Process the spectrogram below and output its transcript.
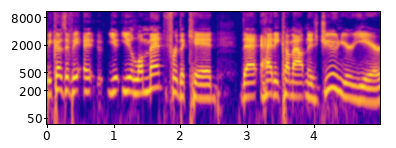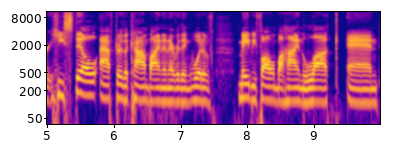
because if he, uh, you you lament for the kid that had he come out in his junior year, he still after the combine and everything would have maybe fallen behind Luck and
